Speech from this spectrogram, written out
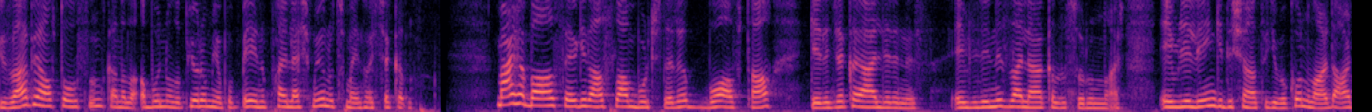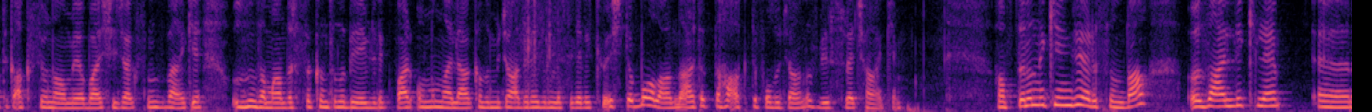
Güzel bir hafta olsun. Kanala abone olup yorum yapıp beğenip paylaşmayı unutmayın. Hoşçakalın. Merhaba sevgili aslan burçları. Bu hafta gelecek hayalleriniz, evliliğinizle alakalı sorunlar, evliliğin gidişatı gibi konularda artık aksiyon almaya başlayacaksınız. Belki uzun zamandır sıkıntılı bir evlilik var. Onunla alakalı mücadele edilmesi gerekiyor. İşte bu alanda artık daha aktif olacağınız bir süreç hakim. Haftanın ikinci yarısında özellikle e,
